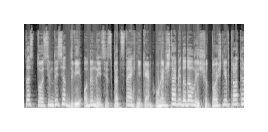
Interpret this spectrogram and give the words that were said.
та 172 одиниці спецтехніки. У генштабі додали, що точні втрати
